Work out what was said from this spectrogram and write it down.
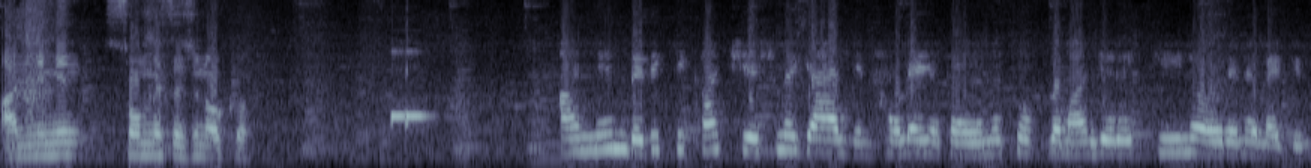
Annemin son mesajını oku. Annem dedi ki kaç yaşına geldin hala yatağını toplaman gerektiğini öğrenemedin.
